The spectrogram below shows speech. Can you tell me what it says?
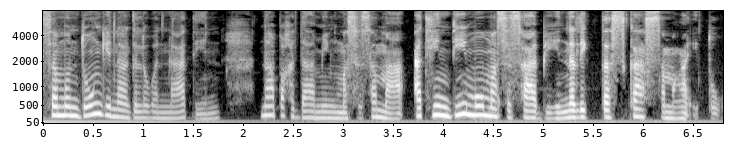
Sa mundong ginagalawan natin, napakadaming masasama at hindi mo masasabi na ligtas ka sa mga ito.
